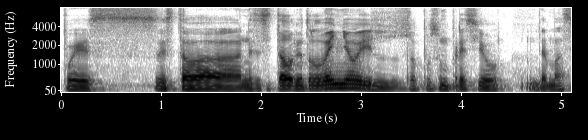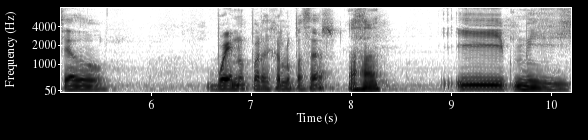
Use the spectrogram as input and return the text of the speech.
Pues estaba necesitado mi otro dueño y le puso un precio demasiado bueno para dejarlo pasar. Ajá, Y mi,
